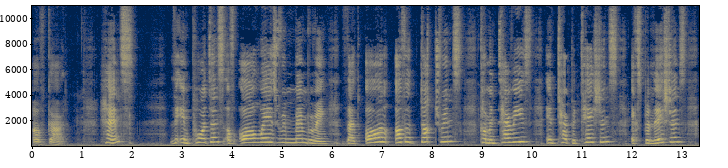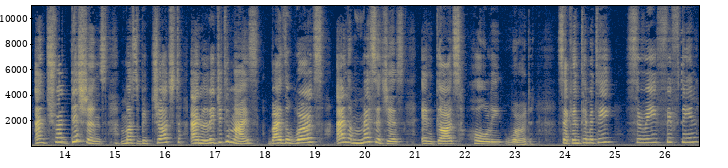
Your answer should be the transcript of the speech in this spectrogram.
of God. Hence, the importance of always remembering that all other doctrines, commentaries, interpretations, explanations, and traditions must be judged and legitimized by the words and messages in God's holy word. 2 Timothy 3:15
